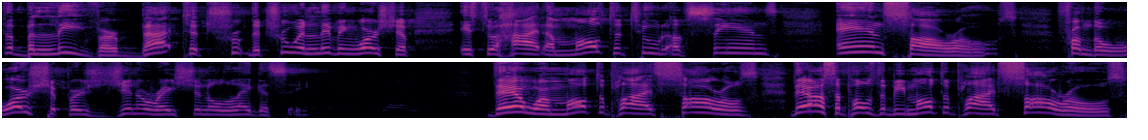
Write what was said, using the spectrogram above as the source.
the believer back to tr- the true and living worship is to hide a multitude of sins and sorrows from the worshiper's generational legacy. There were multiplied sorrows. There are supposed to be multiplied sorrows,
